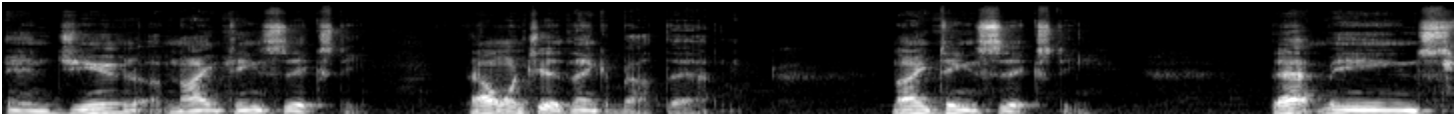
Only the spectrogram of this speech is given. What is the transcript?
in June of 1960. Now, I want you to think about that. 1960. That means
